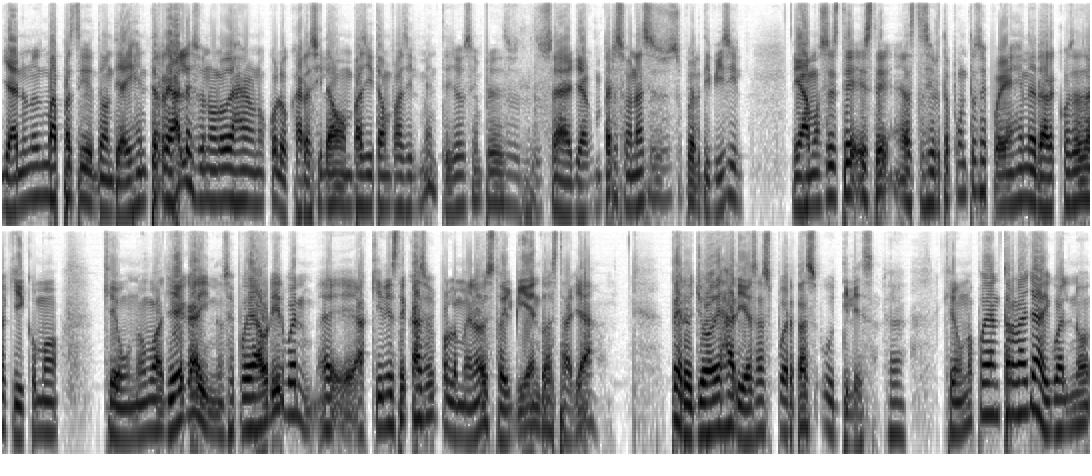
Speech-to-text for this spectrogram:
ya en unos mapas donde hay gente real, eso no lo dejan uno colocar así la bomba así tan fácilmente. Yo siempre, o sea, ya con personas eso es súper difícil. Digamos, este, este, hasta cierto punto se pueden generar cosas aquí como que uno llega y no se puede abrir. Bueno, eh, aquí en este caso por lo menos estoy viendo hasta allá. Pero yo dejaría esas puertas útiles. O sea, que uno pueda entrar allá. Igual no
